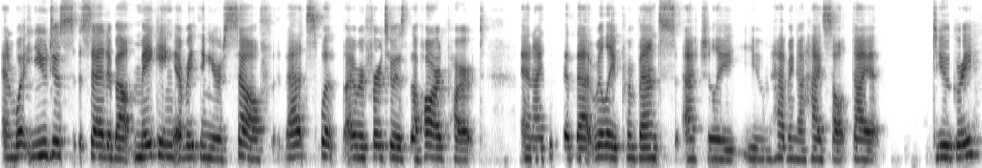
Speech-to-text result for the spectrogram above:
And what you just said about making everything yourself, that's what I refer to as the hard part. And I think that that really prevents actually you having a high salt diet. Do you agree?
